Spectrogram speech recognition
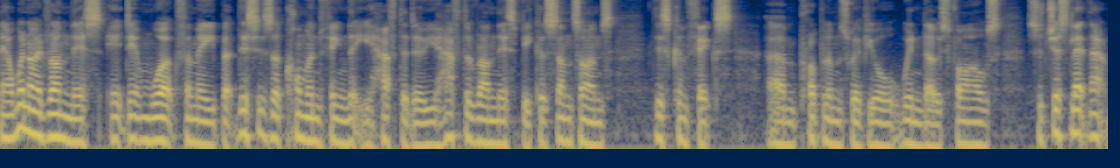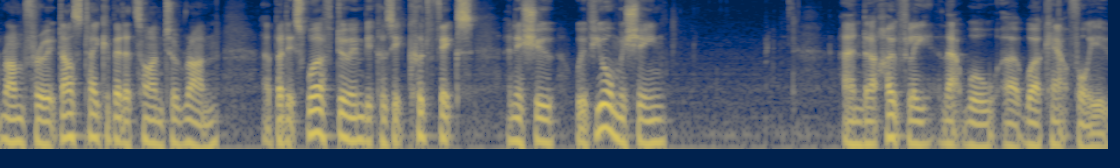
Now when I'd run this it didn't work for me but this is a common thing that you have to do. You have to run this because sometimes this can fix um, problems with your Windows files. So just let that run through. It does take a bit of time to run uh, but it's worth doing because it could fix an issue with your machine and uh, hopefully that will uh, work out for you.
